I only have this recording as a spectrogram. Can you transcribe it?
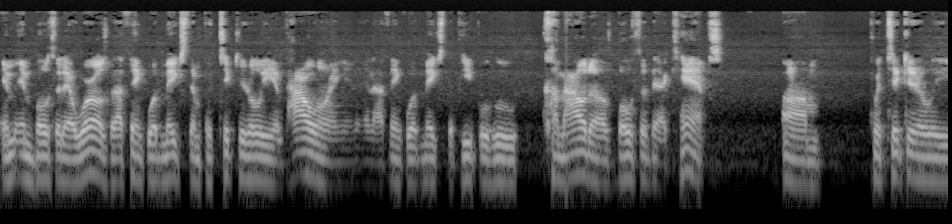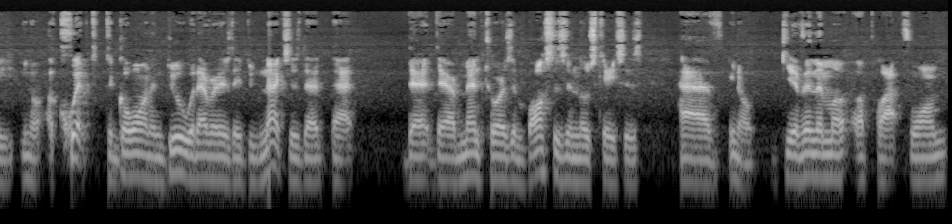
in, in both of their worlds. But I think what makes them particularly empowering, and, and I think what makes the people who come out of both of their camps um, particularly you know equipped to go on and do whatever it is they do next is that that their, their mentors and bosses in those cases have you know given them a, a platform,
